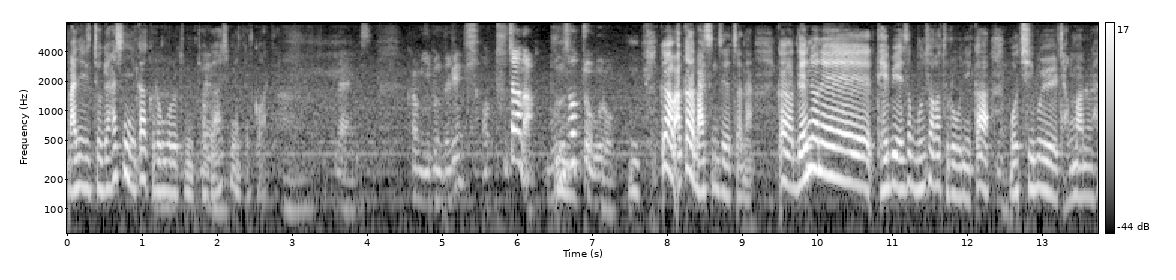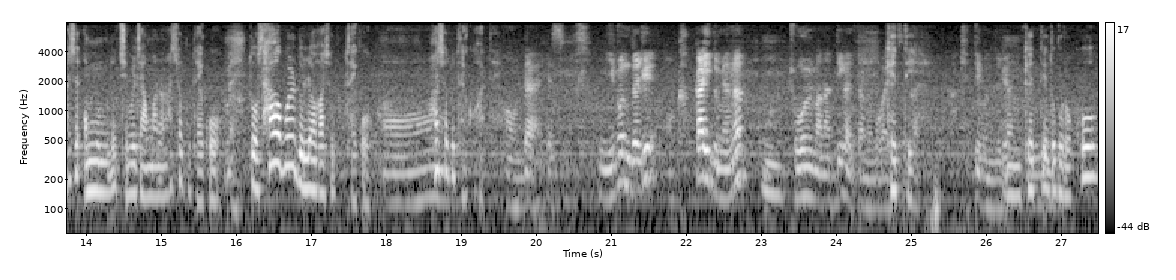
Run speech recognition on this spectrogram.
많이 저기 하시니까 그런 거를 좀 저기 네. 하시면 될 것 같아요. 아, 네, 알겠습니다. 그럼 이분들이 어, 투자나 문서 쪽으로 그러니까 아까 말씀드렸잖아. 그러니까 내년에 대비해서 문서가 들어오니까 네. 뭐 집을 장만을 하시 없는 분은 집을 장만을 하셔도 되고 네. 또 사업을 늘려가셔도 되고 어, 하셔도 될 것 같아요. 어, 네, 알겠습니다. 그럼 이분들이 어, 가까이 두면은 음, 좋을 만한 띠가 있다면 뭐가 개띠. 있을까요? 아, 개띠 분들이요? 음, 개띠도 그렇고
